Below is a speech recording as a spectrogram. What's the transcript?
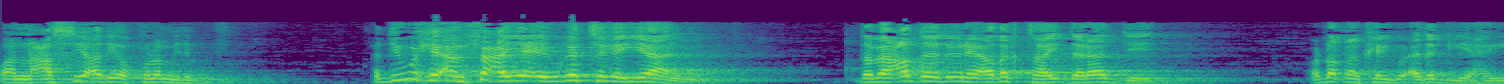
waa nacasyo adiga kula mida buuri haddii wixii anfacaya ay uga tegayaan dabeecaddaydu inay adag tahay daraaddeed oo dhaqankaygu adag yahay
